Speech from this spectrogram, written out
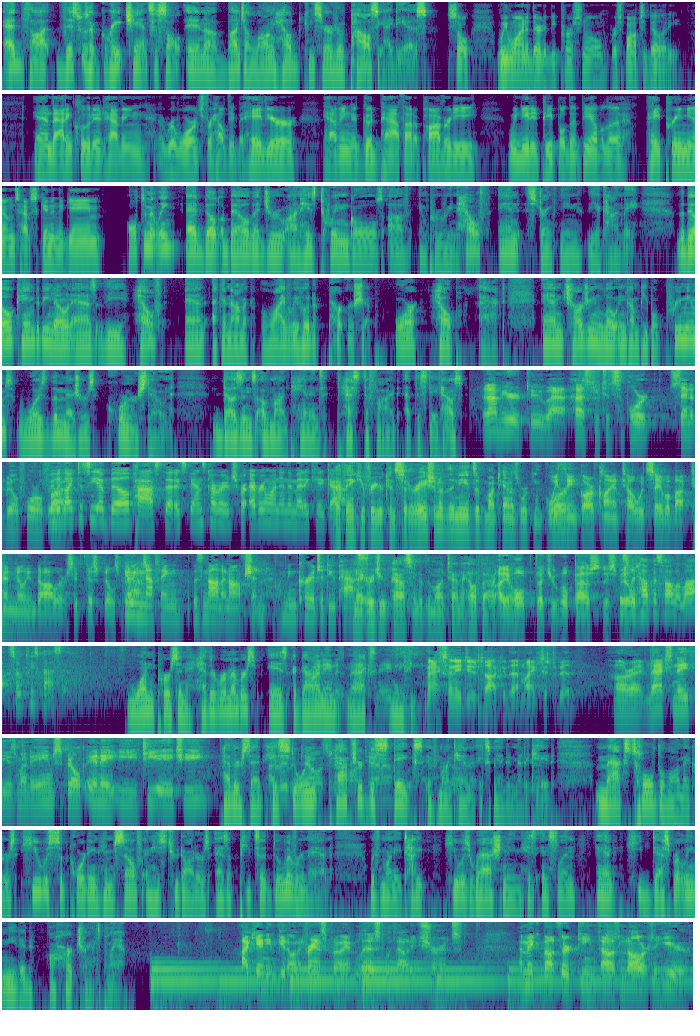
Ed thought this was a great chance to salt in a bunch of long held conservative policy ideas. So we wanted there to be personal responsibility. And that included having rewards for healthy behavior, having a good path out of poverty, we needed people to be able to pay premiums, have skin in the game. Ultimately, Ed built a bill that drew on his twin goals of improving health and strengthening the economy. The bill came to be known as the Health and Economic Livelihood Partnership, or HELP Act, and charging low income people premiums was the measure's cornerstone. Dozens of Montanans testified at the State House. And I'm here to uh, ask you to support Senate Bill 405. We would like oh to see a bill passed that expands coverage for everyone in the Medicaid gap. I thank you for your consideration of the needs of Montana's working poor. We think our clientele would save about $10 million if this bill's passed. Doing nothing was not an option. We'd encourage a do pass. And I urge your passing of the Montana Help Act. I hope that you will pass this bill. This would help us all a lot, so please pass it. One person Heather remembers is a guy named Max Nathe. Max, I need you to talk to that mic just a bit. All right, Max Nathe is my name, spelled N A E T H E. Heather said his story captured the stakes if Montana expanded Medicaid. Max told the lawmakers he was supporting himself and his two daughters as a pizza delivery man. With money tight, he was rationing his insulin and he desperately needed a heart transplant. I can't even get on a transplant list without insurance. I make about $13,000 a year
